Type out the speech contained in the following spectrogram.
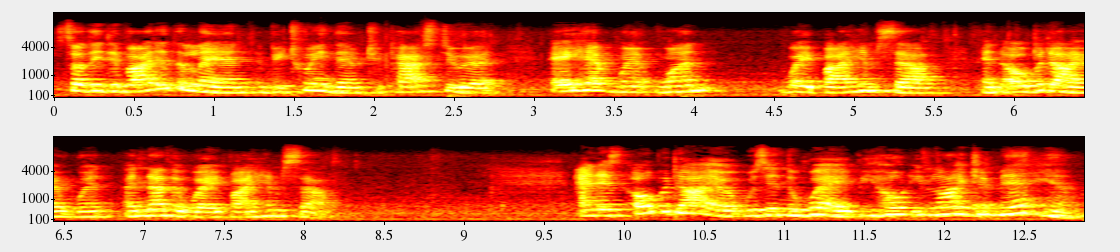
So they divided the land, and between them to pass through it, Ahab went one way by himself, and Obadiah went another way by himself. And as Obadiah was in the way, behold, Elijah met him,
